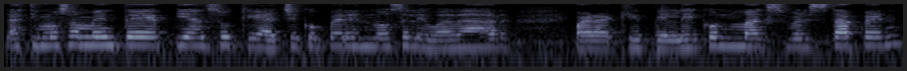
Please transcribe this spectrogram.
Lastimosamente pienso que a Checo Pérez no se le va a dar para que pelee con Max Verstappen.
